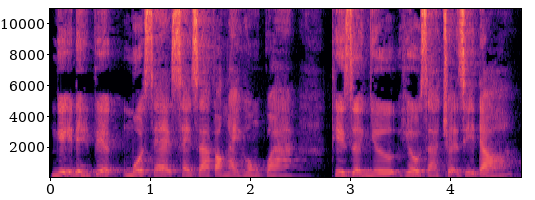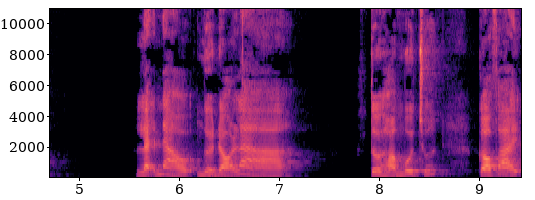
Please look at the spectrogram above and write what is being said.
nghĩ đến việc mua xe xảy ra vào ngày hôm qua, thì dường như hiểu ra chuyện gì đó. Lẽ nào người đó là... Tôi hỏi một chút, có phải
